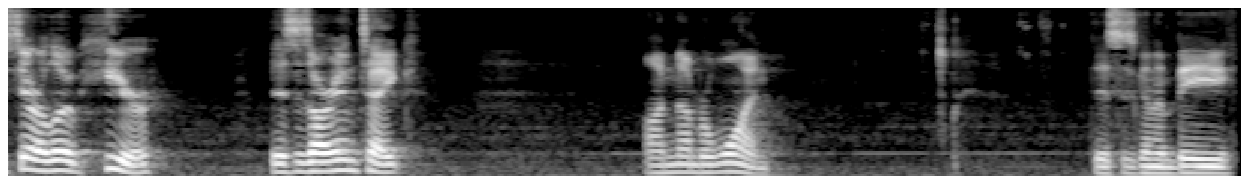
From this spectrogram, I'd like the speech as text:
You see our lobe here. This is our intake on number one. This is going to be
